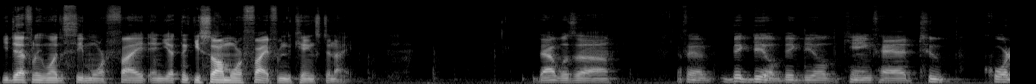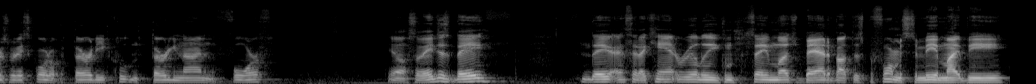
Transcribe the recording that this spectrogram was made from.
you definitely wanted to see more fight, and I think you saw more fight from the Kings tonight. That was a, a big deal. Big deal. The Kings had two quarters where they scored over 30, including 39 in the fourth. You know, so they just they they I said I can't really say much bad about this performance. To me, it might be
